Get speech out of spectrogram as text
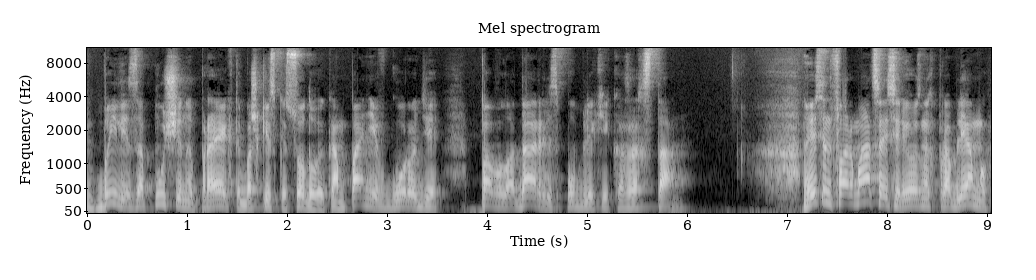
были запущены проекты башкирской содовой компании в городе Павлодар, Республики Казахстан. Но есть информация о серьезных проблемах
